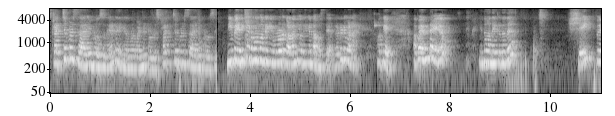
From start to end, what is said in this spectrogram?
സ്ട്രെച്ചബിൾ സാരി ബ്ലൗസ് നേട്ടായിരിക്കും നമ്മൾ കണ്ടിട്ടുള്ളൂ. സ്ട്രെച്ചബിൾ സാരി ബ്ലൗസ് ഇനിയിപ്പോൾ എനിക്ക് ഇടണമെന്നുണ്ടെങ്കിൽ ഇവരോട് കടം ചോദിക്കേണ്ട അവസ്ഥയാണ് റെഡി വേണേ ഓക്കെ അപ്പോൾ എന്തായാലും ഇത് വന്നേക്കുന്നത് ഷേപ്പ്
